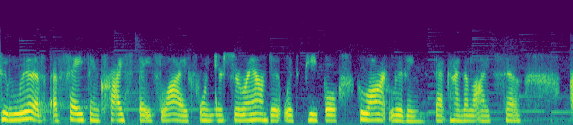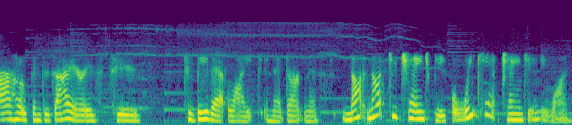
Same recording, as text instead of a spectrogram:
to live a faith in Christ based life when you're surrounded with people who aren't living that kind of life. So our hope and desire is to to be that light in that darkness not not to change people we can't change anyone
